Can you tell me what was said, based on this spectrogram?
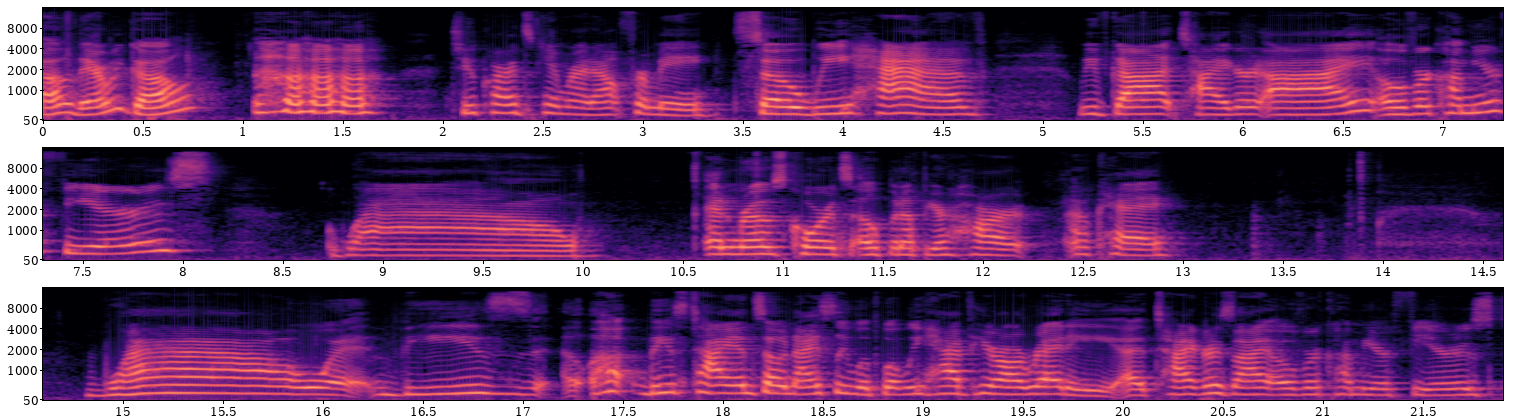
Oh, there we go. Two cards came right out for me. So we have We've got Tiger Eye, Overcome Your Fears. Wow. And Rose Quartz, Open Up Your Heart. Okay. Wow, these these tie in so nicely with what we have here already. A tiger's eye, overcome your fears,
